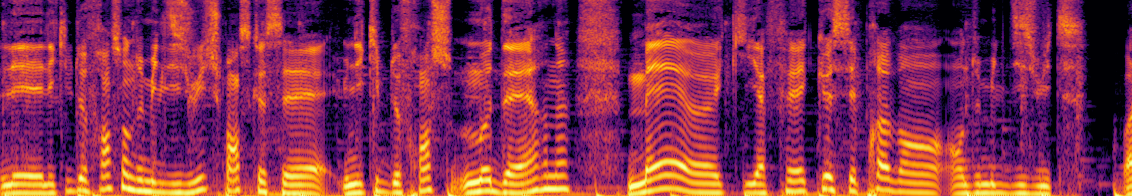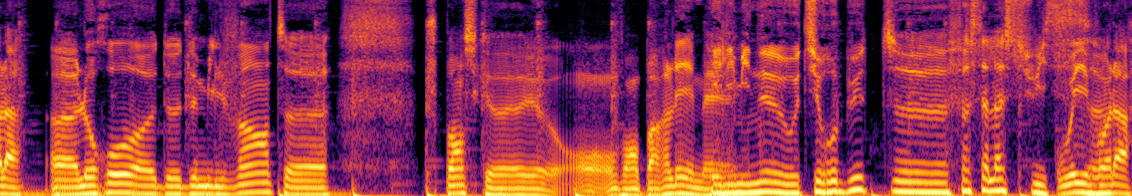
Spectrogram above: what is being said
L'équipe de France en 2018, je pense que c'est une équipe de France moderne, mais euh, qui a fait que ses preuves en, en 2018. Voilà, euh, l'Euro de 2020. euh, je pense que on, va en parler, mais éliminé au tir au but face à la Suisse. oui, voilà.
